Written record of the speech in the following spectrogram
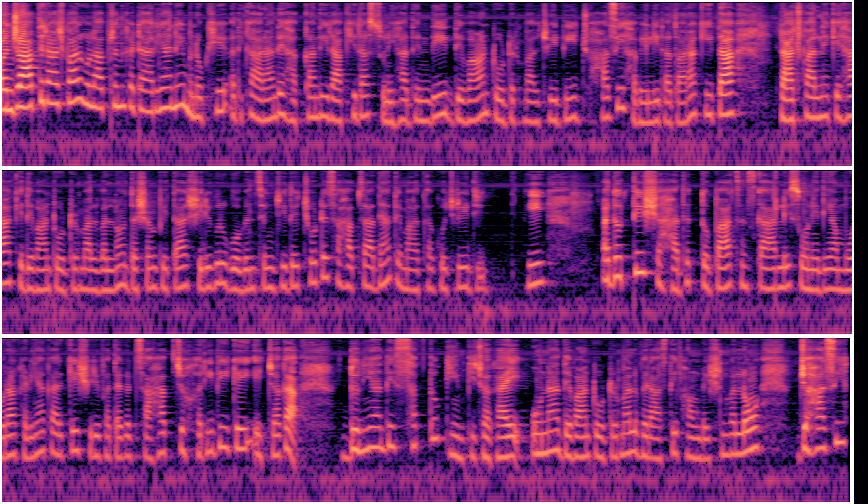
ਪੰਜਾਬ ਦੇ ਰਾਜਪਾਲ ਗੁਲਾਬ ਚੰਦ ਕਟਾਰੀਆ ਨੇ ਮਨੁੱਖੀ ਅਧਿਕਾਰਾਂ ਦੇ ਹੱਕਾਂ ਦੀ ਰਾਖੀ ਦਾ ਸੁਨੇਹਾ ਦਿੰਦੀ ਦੀਵਾਨ ਟੋਡਰਮਲ ਜੀ ਦੀ ਜਹਾਜ਼ੀ ਹਵੇਲੀ ਦਾ ਦੌਰਾ ਕੀਤਾ। ਰਾਜਪਾਲ ਨੇ ਕਿਹਾ ਕਿ ਦੀਵਾਨ ਟੋਡਰਮਲ ਵੱਲੋਂ ਦਸ਼ਮ ਪਿਤਾ ਸ੍ਰੀ ਗੁਰੂ ਗੋਬਿੰਦ ਸਿੰਘ ਜੀ ਦੇ ਛੋਟੇ ਸਾਹਿਬਜ਼ਾਦਿਆਂ ਤੇ ਮਾਤਾ ਗੁਜਰੀ ਜੀ ਦੀ ਅਦੁੱਤੀ ਸ਼ਹਾਦਤ ਤੋਂ ਬਾਅਦ ਸੰਸਕਾਰ ਲਈ ਸੋਨੇ ਦੀਆਂ ਮੋਹਰਾਂ ਖੜੀਆਂ ਕਰਕੇ ਸ੍ਰੀ ਫਤਿਹਗੜ੍ਹ ਸਾਹਿਬ 'ਚ ਖਰੀਦੀ ਗਈ ਇਹ ਜਗ੍ਹਾ ਦੁਨੀਆ ਦੀ ਸਭ ਤੋਂ ਕੀਮਤੀ ਜਗ੍ਹਾ ਹੈ ਉਹਨਾਂ ਦੀਵਾਨ ਟੋਡਰਮਲ ਵਿਰਾਸਤੀ ਫਾਊਂਡੇਸ਼ਨ ਵੱਲੋਂ ਜਹਾਜ਼ੀ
